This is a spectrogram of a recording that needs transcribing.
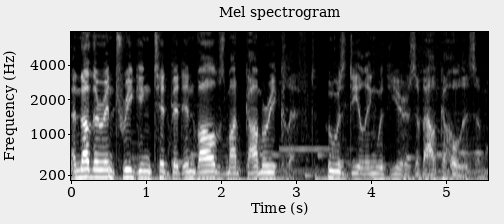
Another intriguing tidbit involves Montgomery Clift, who was dealing with years of alcoholism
